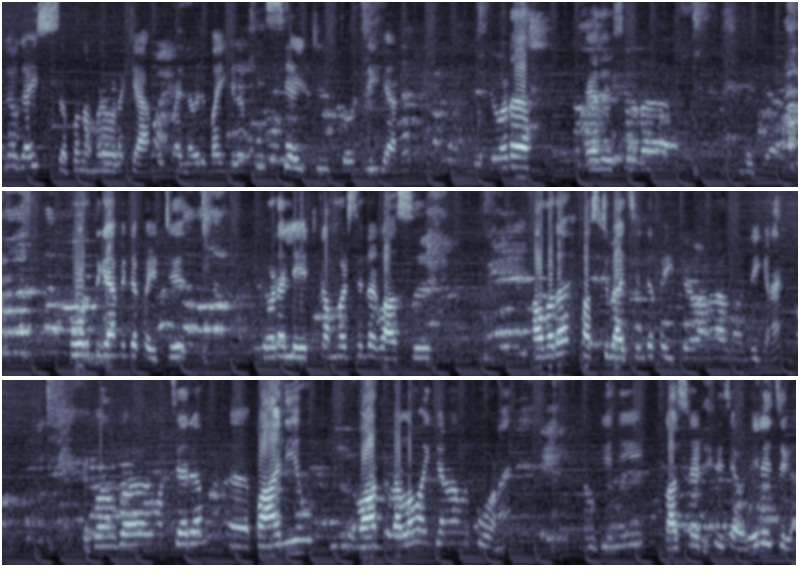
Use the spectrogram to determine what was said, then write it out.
ഹലോ ഗൈസ് അപ്പൊ നമ്മളിവിടെ ക്യാമ്പ് എല്ലാവരും ഭയങ്കര ബിസി ആയിട്ട് തോന്നിയിരിക്കുകയാണ് ഇവിടെ ഏകദേശം ഇവിടെ ഫോർത്ത് ക്യാമ്പിന്റെ ഫൈറ്റ് ഇവിടെ ലേറ്റ് കമേഴ്സിന്റെ ക്ലാസ് അവിടെ ഫസ്റ്റ് ബാച്ചിന്റെ ഫൈറ്റുകളാണ് നടന്നുകൊണ്ടിരിക്കണേ. ഇപ്പൊ നമുക്ക് കുറച്ച് നേരം പാനീയം വാട്ടർ വെള്ളം വാങ്ങിക്കാനാണ് നമ്മൾ പോകണേ നമുക്ക് ഇനി ക്ലാസ്സിനായിട്ട് തിരിച്ച് എവിടെയും വെച്ചുക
